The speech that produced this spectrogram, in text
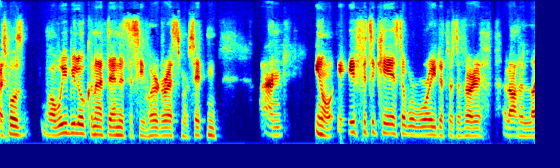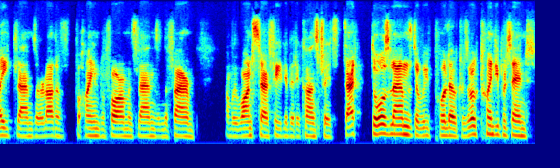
I suppose what we'd be looking at then is to see where the rest of them are sitting and you know, if it's a case that we're worried that there's a very a lot of light lambs or a lot of behind performance lambs on the farm, and we want to start feeding a bit of concentrates, that those lambs that we pulled out, there's about 20%,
